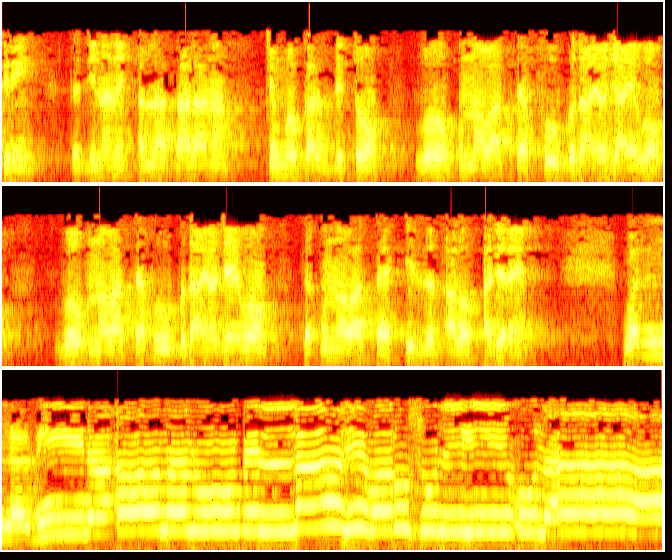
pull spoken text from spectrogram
سری تے جنہاں نے اللہ تعالیٰ نہ چنگو قرض دیتو وہ انہاں واسطے خوب بدایو جائے وہ۔ وہ انہاں واسطے خوب بدایو جائے وہ، تے انہاں واسطے عزت آلو اجر ہے والذين آمنوا بالله ورسله أولئك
